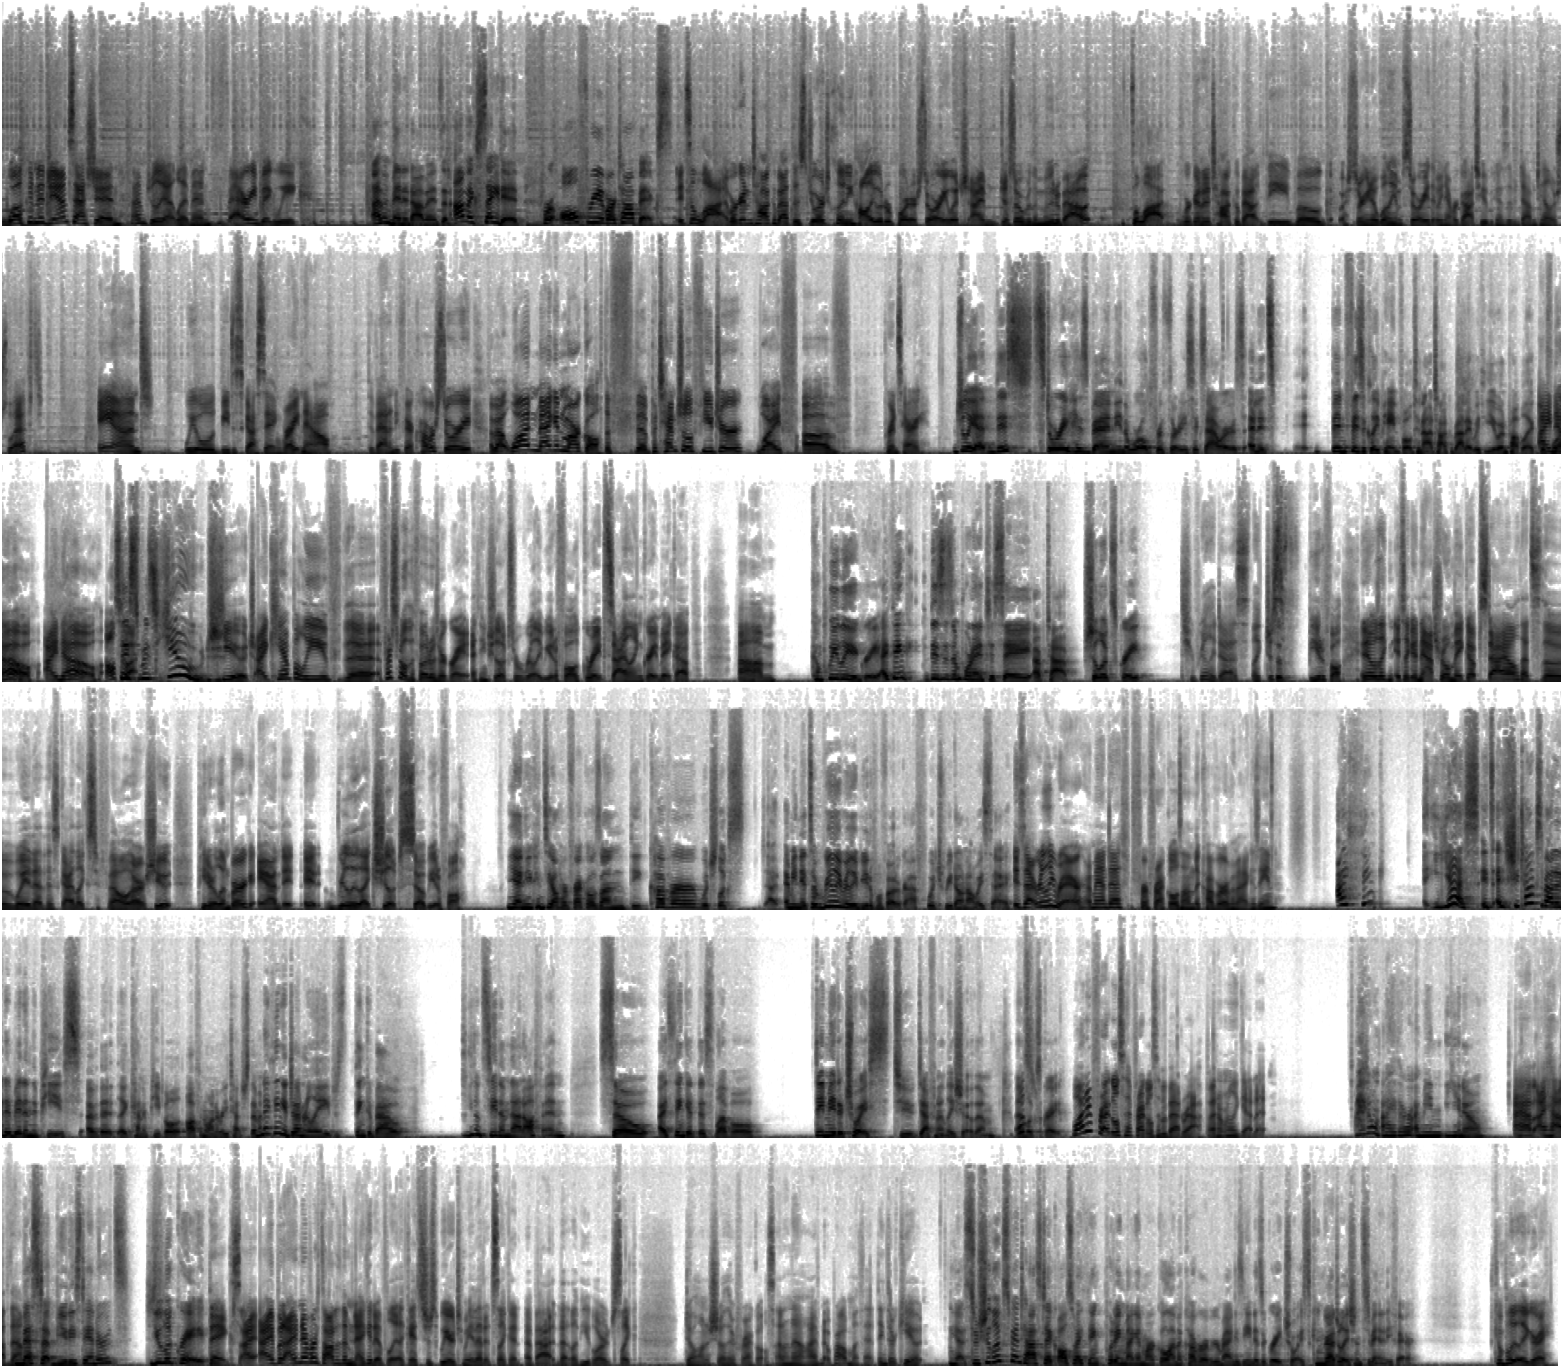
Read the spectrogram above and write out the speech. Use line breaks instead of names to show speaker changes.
Welcome to Jam Session. I'm Juliet Litman. Very big week.
I'm Amanda Dobbins, and I'm excited for all three of our topics.
It's a lot. We're going to talk about this George Clooney Hollywood Reporter story, which I'm just over the moon about.
It's a lot.
We're going to talk about the Vogue Serena Williams story that we never got to because of dumb Taylor Swift. And we will be discussing right now the Vanity Fair cover story about one Meghan Markle, the, f- the potential future wife of Prince Harry.
Juliet, this story has been in the world for 36 hours, and it's been physically painful to not talk about it with you in public.
I know.
now.
I know. Also,
This was huge.
huge. I can't believe the. First of all, the photos are great. I think she looks really beautiful. Great styling, great makeup. Um,
Completely agree. I think this is important to say up top. She looks great.
She really does. Like just,
Just-
beautiful. And it was like it's like a natural makeup style. That's the way that this guy likes to film or shoot, Peter Lindbergh. And it it really like she looks so beautiful.
Yeah, and you can see all her freckles on the cover, which looks. I mean, it's a really, really beautiful photograph, which we don't always say.
Is that really rare, Amanda, for freckles on the cover of a magazine?
I think yes, it's she talks about it a bit in the piece of that like kind of people often want to retouch them, and I think it generally just think about you don't see them that often, so I think at this level they made a choice to definitely show them. That
What's-
looks great.
Why do freckles have freckles have a bad rap? I don't really get it.
I don't either. I mean, you know,
I have I have them.
messed up beauty standards. You look great.
Thanks. I, I but I never thought of them negatively. Like it's just weird to me that it's like a, a bad that like, people are just like don't want to show their freckles. I don't know. I have no problem with it. I think they're cute.
Yeah, so she looks fantastic. Also, I think putting Meghan Markle on the cover of your magazine is a great choice. Congratulations to Vanity Fair.
Completely agree.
